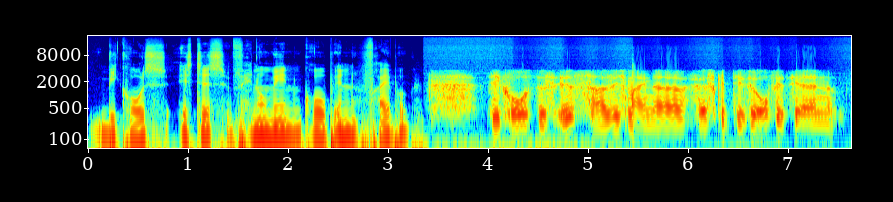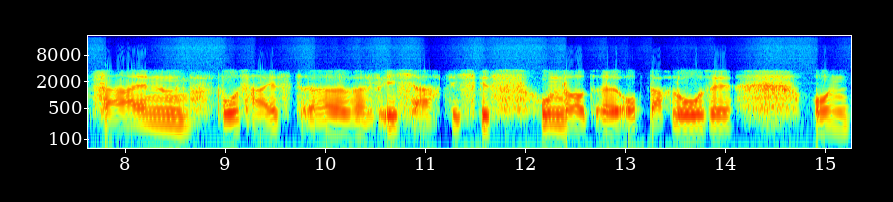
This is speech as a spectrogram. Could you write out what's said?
Wie groß ist das Phänomen grob in Freiburg? Wie groß das ist, also ich meine, äh, es gibt diese offiziellen Zahlen, wo es heißt, äh, was weiß ich, 80 bis 100 äh, Obdachlose und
